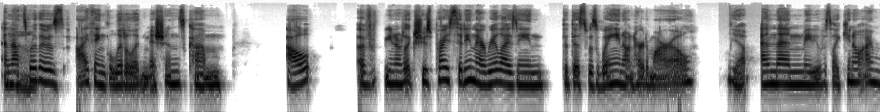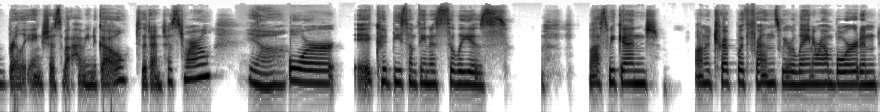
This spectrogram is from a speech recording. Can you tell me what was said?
And yeah. that's where those, I think, little admissions come out of, you know, like she was probably sitting there realizing that this was weighing on her tomorrow. Yep. And then maybe it was like, you know, I'm really anxious about having to go to the dentist tomorrow. Yeah. Or it could be something as silly as last weekend on a trip with friends. We were laying around bored and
